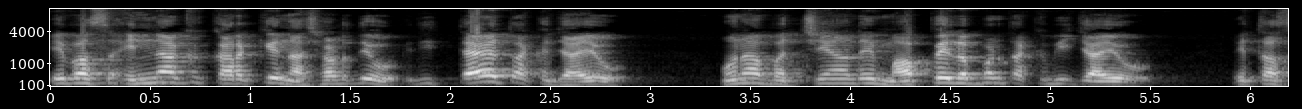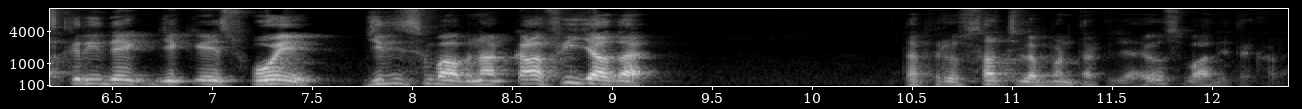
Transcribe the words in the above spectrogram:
ਇਹ ਬਸ ਇੰਨਾ ਕੁ ਕਰਕੇ ਨਾ ਛੱਡ ਦਿਓ, ਇਹਦੀ ਤਹਿ ਤੱਕ ਜਾਇਓ, ਉਹਨਾਂ ਬੱਚਿਆਂ ਦੇ ਮਾਪੇ ਲੱਭਣ ਤੱਕ ਵੀ ਜਾਇਓ। ਇਹ ਤਸਕਰੀ ਦੇ ਜੇ ਕੇਸ ਹੋਏ, ਜਿਹਦੀ ਸੰਭਾਵਨਾ ਕਾਫੀ ਜ਼ਿਆਦਾ ਹੈ ਤਾਂ ਫਿਰ ਉਹ ਸੱਚ ਲੱਭਣ ਤੱਕ ਜਾਏ ਉਸ ਇਹ ਤੇ ਖੜਾ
